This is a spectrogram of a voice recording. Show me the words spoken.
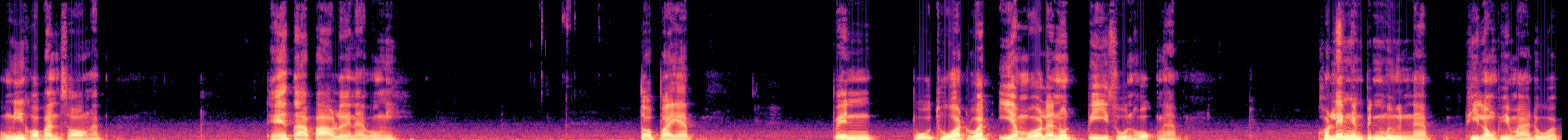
องค์นี้ขอพันสองครับแท้ตาเปล่าเลยนะครับองค์นี้ ต่อไปครับ เป็นปู่ทวดวัดเอี่ยมวรนุชปีศูนย์หกนะครับเขาเล่นกันเป็นหมื่นนะครับ พี่ลองพี่มาดูครับ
